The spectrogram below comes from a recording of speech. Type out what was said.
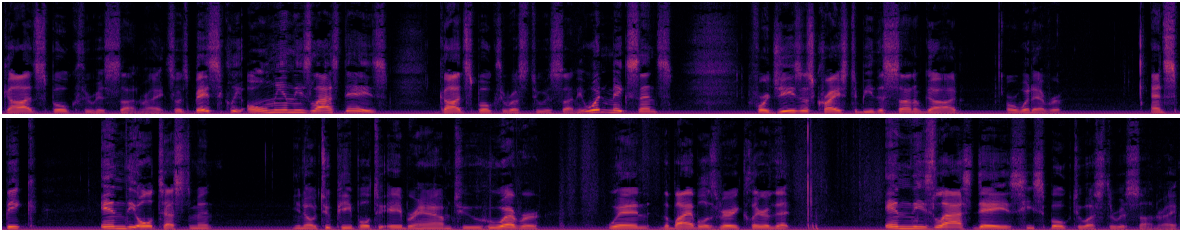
God spoke through his son, right? So it's basically only in these last days God spoke through us to his son. It wouldn't make sense for Jesus Christ to be the son of God or whatever and speak in the Old Testament, you know, to people, to Abraham, to whoever, when the Bible is very clear that in these last days he spoke to us through his son, right?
